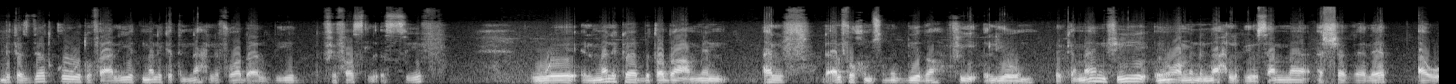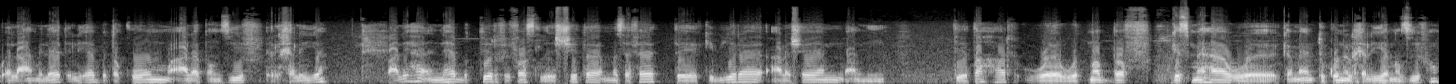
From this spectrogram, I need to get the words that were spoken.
بتزداد قوة وفعالية ملكة النحل في وضع البيض في فصل الصيف. والملكة بتضع من 1000 ل 1500 بيضة في اليوم. كمان في نوع من النحل بيسمى الشغالات أو العاملات اللي هي بتقوم على تنظيف الخلية. عليها إنها بتطير في فصل الشتاء مسافات كبيرة علشان يعني تطهر وتنظف جسمها وكمان تكون الخلية نظيفة.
